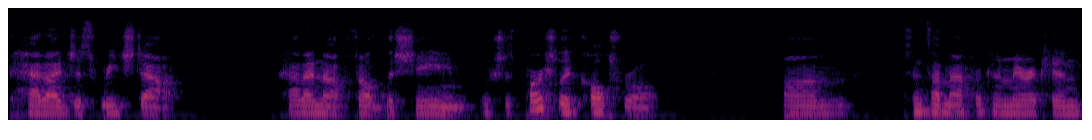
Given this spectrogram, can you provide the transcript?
had I just reached out, had I not felt the shame, which is partially cultural. Um, since I'm African American,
